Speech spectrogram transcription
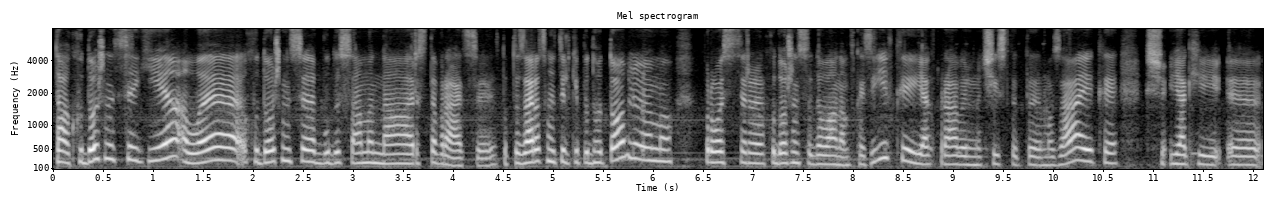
Так, художниця є, але художниця буде саме на реставрації. Тобто зараз ми тільки підготовлюємо простір. Художниця дала нам вказівки, як правильно чистити мозаїки, як її е,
